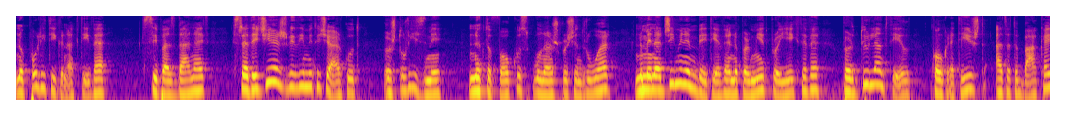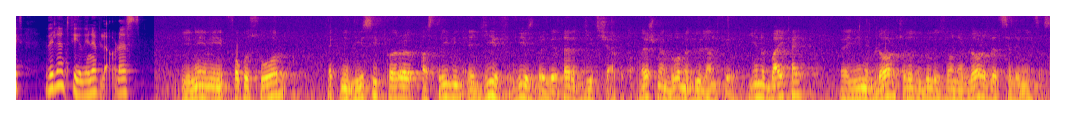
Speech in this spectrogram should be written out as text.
në politikën aktive. Sipas Danajt, Strategjia e zhvillimit të qarkut është turizmi. Në këtë fokus puna është përqendruar në menaxhimin e mbetjeve nëpërmjet projekteve për dy landfill, konkretisht atë të Bajkajt dhe landfillin e Vlorës. Ne jemi fokusuar tek mjedisi për pastrimin e gjithë vijës bregdetare të gjithë qarkut tonë dhe është menduar me dy landfille, një në Bajkaj dhe një në Vlorë që do të mbylli zonën e Vlorës dhe të Selenicës.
